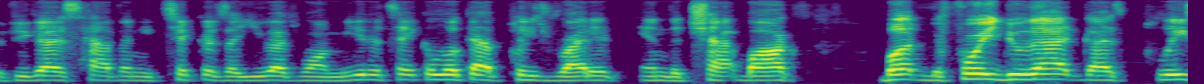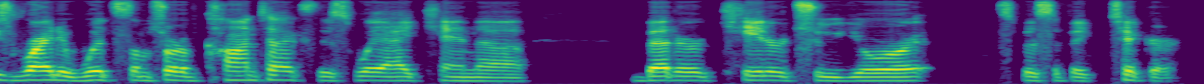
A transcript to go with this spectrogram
If you guys have any tickers that you guys want me to take a look at, please write it in the chat box. But before you do that, guys, please write it with some sort of context. This way I can uh, better cater to your specific ticker.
